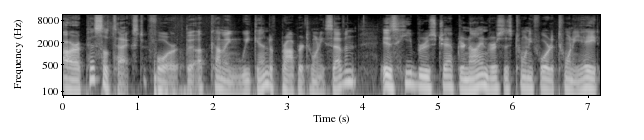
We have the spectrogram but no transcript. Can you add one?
Our epistle text for the upcoming weekend of Proper 27 is Hebrews chapter 9, verses 24 to 28.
